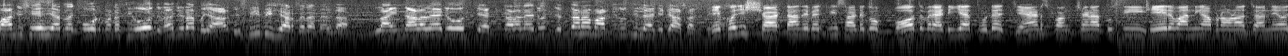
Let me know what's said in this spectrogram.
5-6000 ਦਾ ਕੋਟ ਪੈਂਟ ਅਸੀਂ ਉਹ ਦੇਣਾ ਜਿਹੜਾ ਬਾਜ਼ਾਰ 'ਚ 20-20000 ਰੁਪਏ ਦਾ ਮਿਲਦਾ। ਲਾਈਨ ਵਾਲਾ ਲੈ ਜਾਓ ਚੈੱਕ ਵਾਲਾ ਲੈ ਜਾਓ ਜਿੱਦਾਂ ਦਾ ਮਰਜ਼ੀ ਤੁਸੀਂ ਲੈ ਕੇ ਜਾ ਸਕਦੇ ਹੋ। ਦੇਖੋ ਜੀ ਸ਼ਰਟਾਂ ਦੇ ਵਿੱਚ ਵੀ ਸਾਡੇ ਕੋਲ ਬਹੁਤ ਵੈਰਾਈਟੀ ਹੈ ਤੁਹਾਡੇ ਜੈਂਟਸ ਫੰਕਸ਼ਨ ਆ ਤੁਸੀਂ ਸ਼ੇਰਵਾਨੀਆਂ ਬਣਾਉਣਾ ਚਾਹੁੰਦੇ ਹੋ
